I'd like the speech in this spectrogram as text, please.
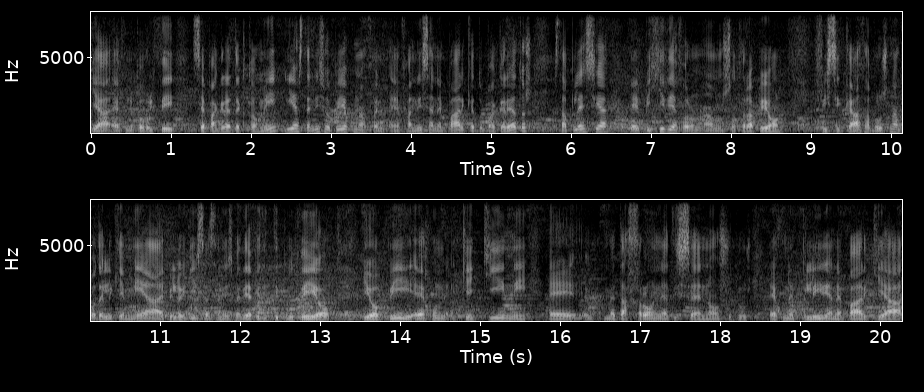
για, έχουν υποβληθεί σε παγκρεατεκτομή ή ασθενείς οι οποίοι έχουν εμφανίσει ανεπάρκεια του παγκρέατος στα πλαίσια ε, π.χ. διαφορών ανοσοθεραπείων. Φυσικά θα μπορούσε να αποτελεί και μία επιλογή σε ασθενείς με διαβήτη τύπου 2 οι οποίοι έχουν και εκείνοι ε, με τα χρόνια της νόσου τους έχουν πλήρη ανεπάρκεια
